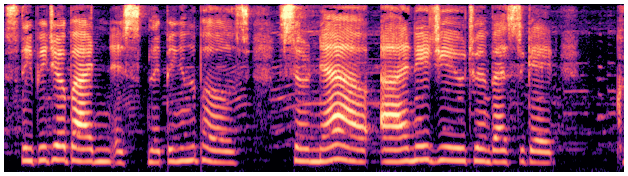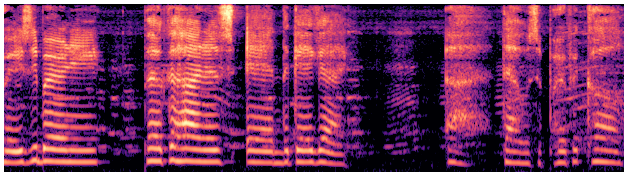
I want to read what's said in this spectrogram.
Sleepy Joe Biden is slipping in the polls, so now I need you to investigate Crazy Bernie, Pocahontas, and the gay guy. Ah, that was a perfect call.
